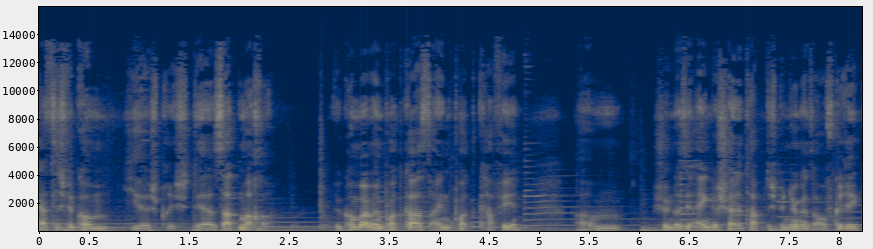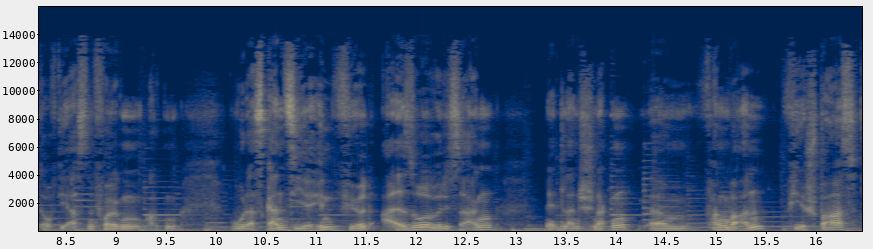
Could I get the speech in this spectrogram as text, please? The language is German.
Herzlich willkommen, hier spricht der Sattmacher. Willkommen bei meinem Podcast Ein Pod Kaffee. Ähm, schön, dass ihr eingeschaltet habt. Ich bin schon ganz aufgeregt auf die ersten Folgen und gucken, wo das Ganze hier hinführt. Also würde ich sagen, Nettland schnacken. Ähm, fangen wir an. Viel Spaß!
